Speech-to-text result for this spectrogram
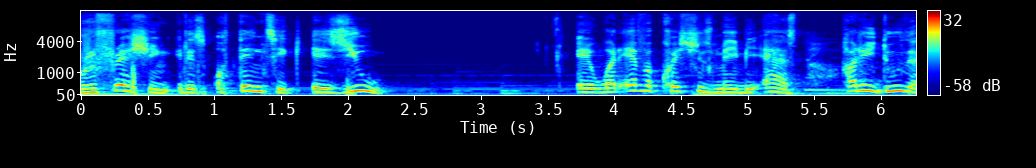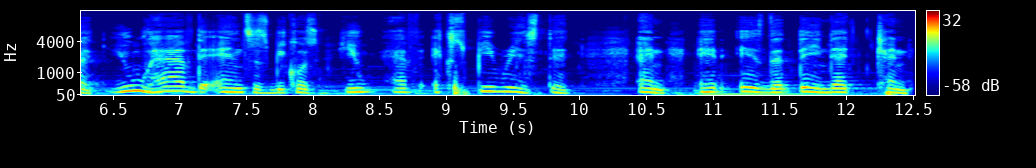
refreshing. It is authentic. It is you. And whatever questions may be asked, how do you do that? You have the answers because you have experienced it. And it is the thing that can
